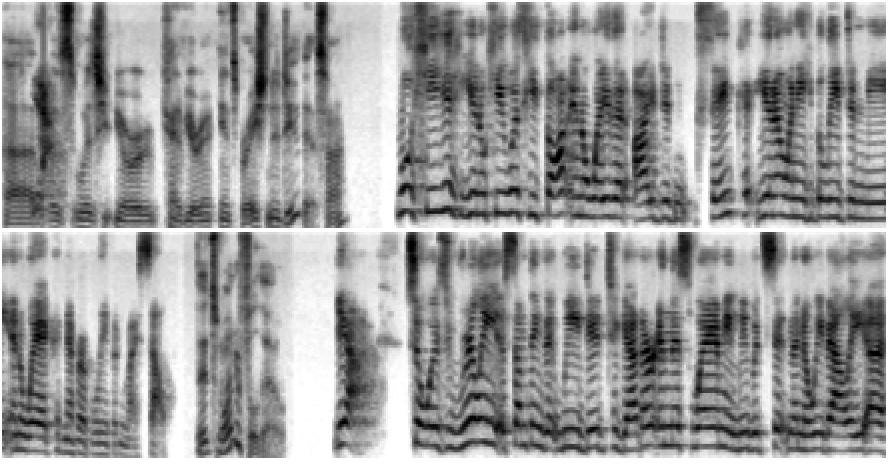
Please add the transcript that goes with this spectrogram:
uh, yeah. was was your kind of your inspiration to do this, huh? Well, he, you know, he was he thought in a way that I didn't think, you know, and he believed in me in a way I could never believe in myself. That's wonderful, though. Yeah. So it was really something that we did together in this way. I mean, we would sit in the Noe Valley, uh,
